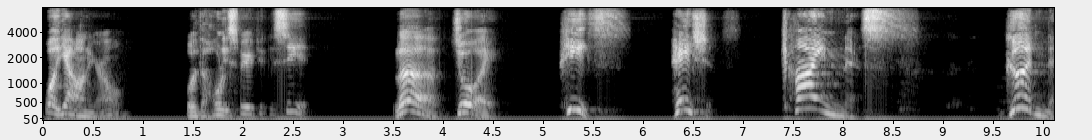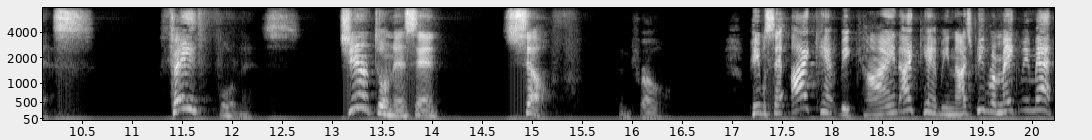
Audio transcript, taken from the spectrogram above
Well, yeah, on your own. With the Holy Spirit, you can see it. Love, joy, peace, patience, kindness, goodness, faithfulness, gentleness, and self control. People say, I can't be kind. I can't be nice. People are making me mad.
